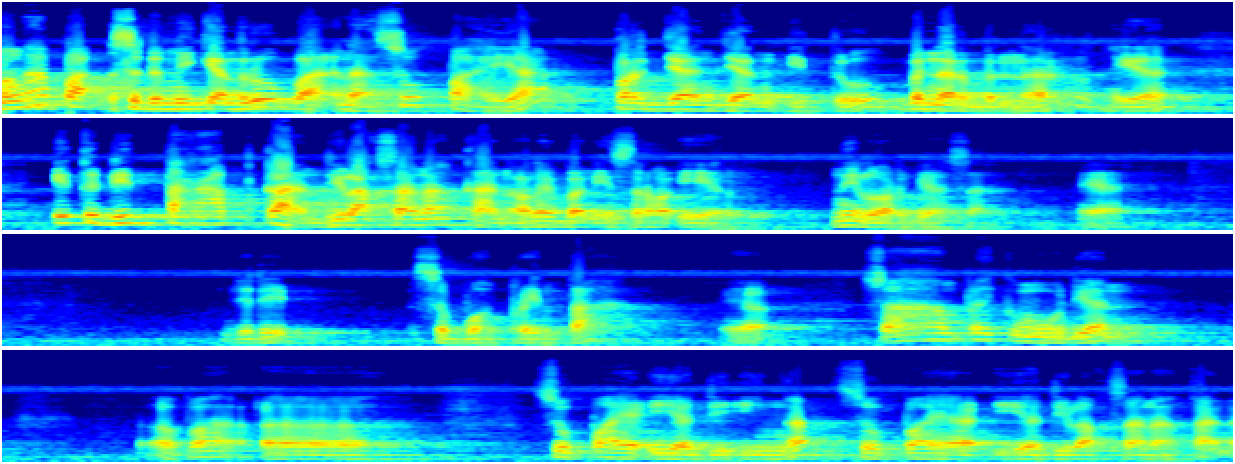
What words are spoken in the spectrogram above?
Mengapa sedemikian rupa? Nah, supaya perjanjian itu benar-benar ya itu diterapkan, dilaksanakan oleh Bani Israel. Ini luar biasa, ya. Jadi sebuah perintah ya sampai kemudian apa eh, supaya ia diingat, supaya ia dilaksanakan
